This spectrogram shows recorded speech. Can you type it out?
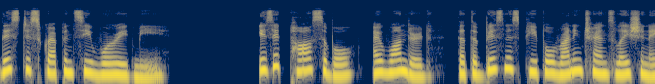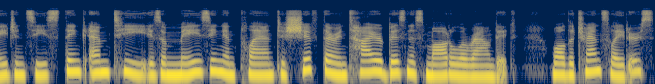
This discrepancy worried me. Is it possible, I wondered, that the business people running translation agencies think MT is amazing and plan to shift their entire business model around it, while the translators,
